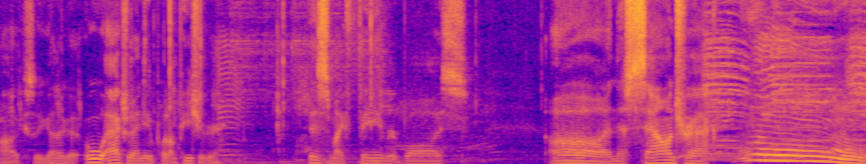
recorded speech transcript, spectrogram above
Obviously, gotta go. Oh, actually, I need to put on P Sugar. This is my favorite boss. Oh, and the soundtrack. Ooh.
